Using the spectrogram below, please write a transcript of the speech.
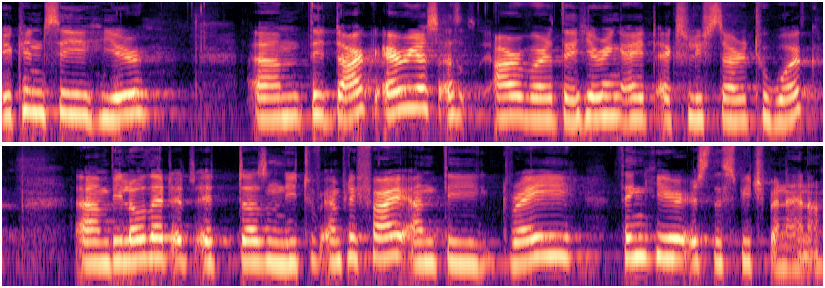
you can see here um, the dark areas are where the hearing aid actually started to work. Um, below that, it, it, doesn't need to amplify, and the gray thing here is the speech banana.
